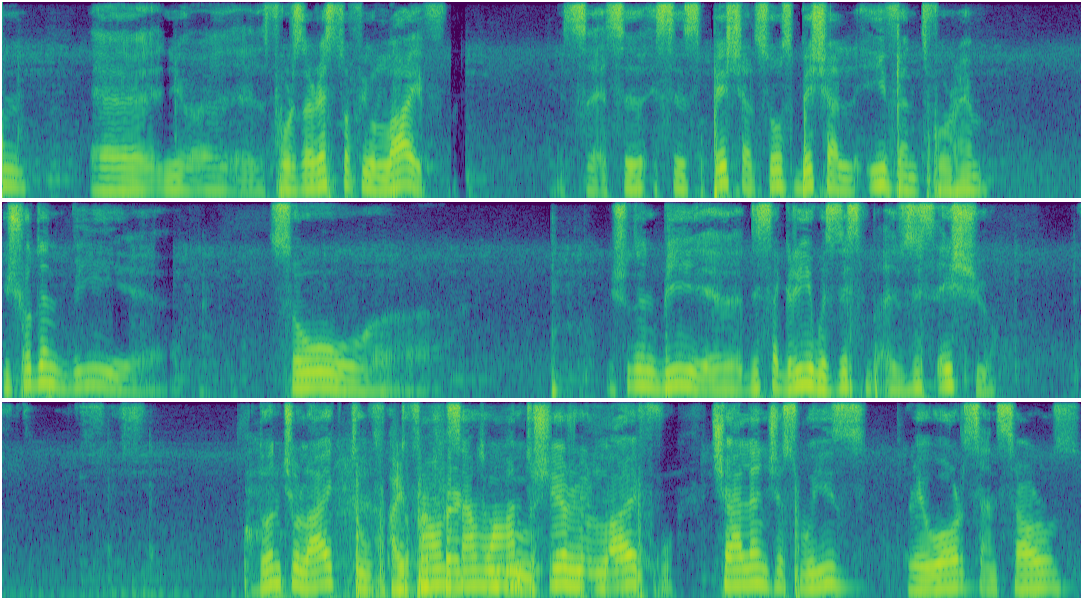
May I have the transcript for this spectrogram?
uh, you- uh, for the rest of your life. It's a, it's a, it's a special, so special event for him. You shouldn't be. Uh, so uh, you shouldn't be uh, disagree with this with this issue don't you like to, to find someone to to- share your life challenges with rewards and sorrows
